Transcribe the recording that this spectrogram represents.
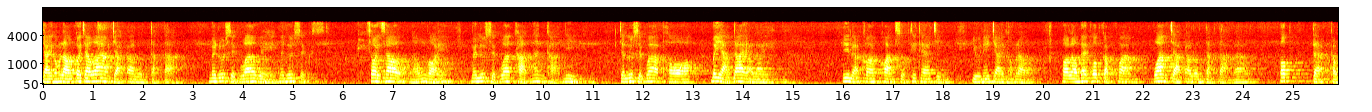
ใจของเราก็จะว่างจากอารมณ์ต่างๆ ไม่รู้สึกว่าเว ไม่รู้สึกส้อยเศร้าเหงาหงอย ไม่รู้สึกว่าขาดนั่นขาดนี่ จะรู้สึกว่าพอไม่อยากได้อะไร นี่แหละความความสุขที่แท้จริงอยู่ในใจของเรา พอเราได้พบกับความว่างจากอารมณ์ต่างๆแล้ว บแต่กับ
